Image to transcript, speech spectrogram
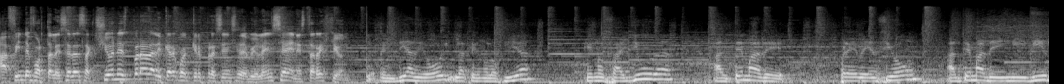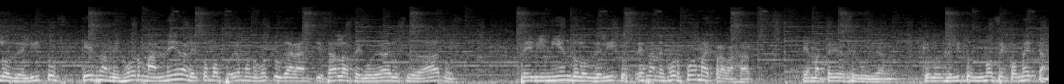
a fin de fortalecer las acciones para erradicar cualquier presencia de violencia en esta región. El día de hoy, la tecnología que nos ayuda al tema de prevención, al tema de inhibir los delitos, que es la mejor manera de cómo podemos nosotros garantizar la seguridad de los ciudadanos previniendo los delitos. Es la mejor forma de trabajar en materia de seguridad, que los delitos no se cometan.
